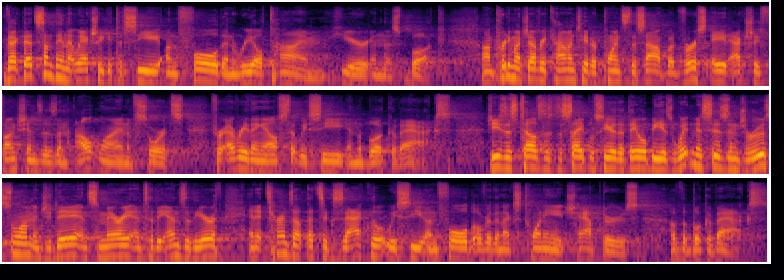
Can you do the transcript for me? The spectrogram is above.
In fact, that's something that we actually get to see unfold in real time here in this book. Um, pretty much every commentator points this out, but verse 8 actually functions as an outline of sorts for everything else that we see in the book of Acts. Jesus tells his disciples here that they will be his witnesses in Jerusalem and Judea and Samaria and to the ends of the earth. And it turns out that's exactly what we see unfold over the next 28 chapters of the book of Acts.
